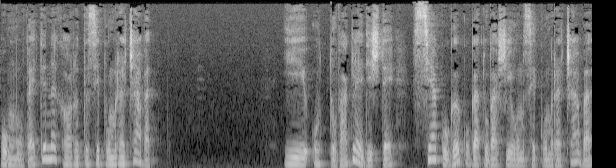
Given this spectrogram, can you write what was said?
умовете на хората се помрачават. И от това гледище, всякога, когато вашия ум се помрачава,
